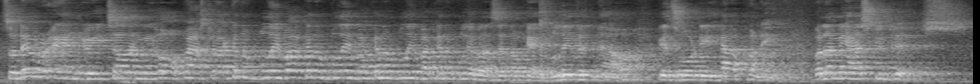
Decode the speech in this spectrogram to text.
So they were angry, telling me, oh, Pastor, I cannot believe, I cannot believe, I cannot believe, I cannot believe. I said, okay, believe it now. It's already happening. But let me ask you this.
